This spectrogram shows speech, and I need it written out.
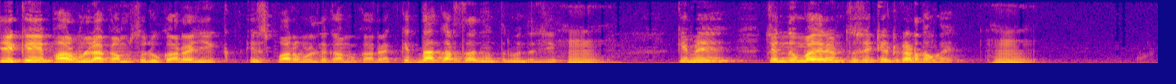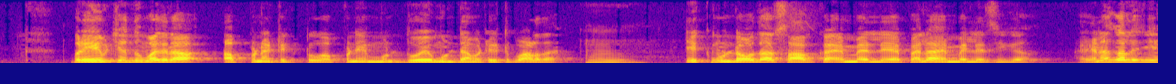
ਇੱਕ ਇਹ ਫਾਰਮੂਲਾ ਕੰਮ ਸ਼ੁਰੂ ਕਰ ਰਹੇ ਜੀ ਇਸ ਫਾਰਮੂਲੇ ਤੇ ਕੰਮ ਕਰ ਰਹੇ। ਕਿੱਦਾਂ ਕਰ ਸਕਦੇ ਹੋ ਧਰਮਿੰਦਰ ਜੀ? ਕਿਵੇਂ? ਚੰਦੂ ਮਾਜਰੇ ਨੂੰ ਤੁਸੀਂ ਟਿਕਟ ਕੱਢ ਦੋਗੇ? ਹੂੰ। ਪ੍ਰੇਮ ਚੰਦੂ ਮਾਜਰਾ ਆਪਣੇ ਟਿਕਟੋਂ ਆਪਣੇ ਦੋਏ ਮੁੰਡਿਆਂ ਵਿੱਚ ਟਿਕਟ ਭਾਲਦਾ। ਹੈ। ਇੱਕ ਮੁੰਡਾ ਉਹਦਾ ਸਾਬਕਾ ਐਮਐਲਏ ਹੈ ਪਹਿਲਾ ਐਮਐਲਏ ਸੀਗਾ। ਹੈ ਨਾ ਗੱਲ ਜੀ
